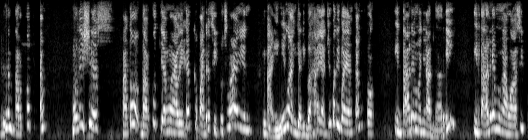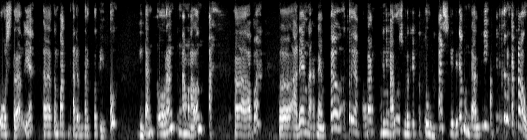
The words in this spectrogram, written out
dengan barcode yang malicious atau barcode yang mengalihkan kepada situs lain. Nah inilah yang jadi bahaya. Coba dibayangkan kalau tidak ada yang menyadari, tidak ada yang mengawasi poster ya eh, tempat ada barcode itu, dan orang tengah malam uh, apa uh, ada yang nempel atau yang orang menyaru sebagai petugas gitu ya mengganti kita kan nggak tahu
